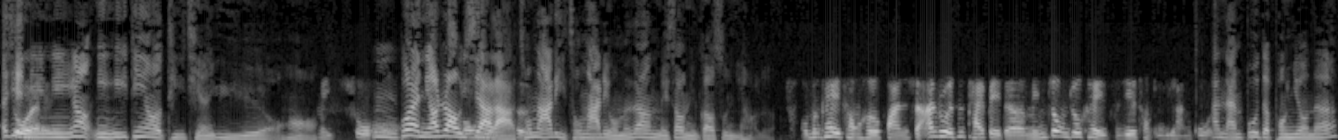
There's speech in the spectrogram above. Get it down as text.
而且你你要你一定要提前预约哦，哈。没错。嗯，不然你要绕一下啦，从哪里从哪里，我们让美少女告诉你好了。我们可以从合欢山啊，如果是台北的民众，就可以直接从宜兰过来。那、啊、南部的朋友呢？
